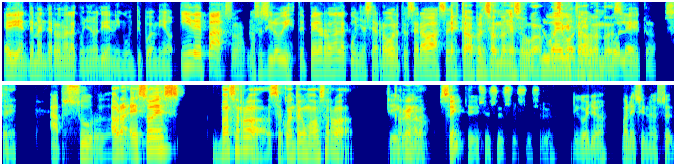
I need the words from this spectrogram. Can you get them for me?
Evidentemente Ronald Acuña no tiene ningún tipo de miedo. Y de paso, no sé si lo viste, pero Ronald Acuña se robó la tercera base. Estaba pensando en ese jugador. luego Pensé que de estabas un hablando de eso. Sí. Absurdo. Ahora, ¿eso es base robada? ¿Se cuenta como base robada? Sí, Creo que claro. no. ¿Sí? Sí, sí, sí, sí, sí, sí. Digo yo. Bueno, y si no se,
